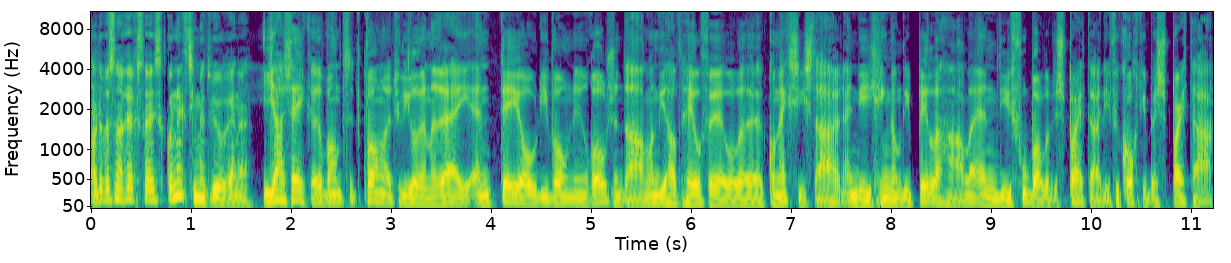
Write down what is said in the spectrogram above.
Oh, er was een rechtstreeks connectie met wielrennen. Jazeker, want het kwam uit de wielrennerij. En Theo die woonde in Roosendaal en die had heel veel eh, connecties daar. En die ging dan die pillen halen en die voetballen bij Sparta. Die verkocht hij bij Sparta.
